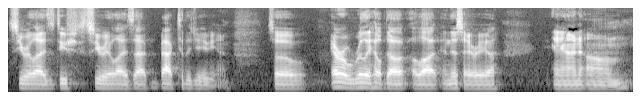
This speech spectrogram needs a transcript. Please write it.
serialize, deserialize that back to the JVM. So Arrow really helped out a lot in this area and um,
